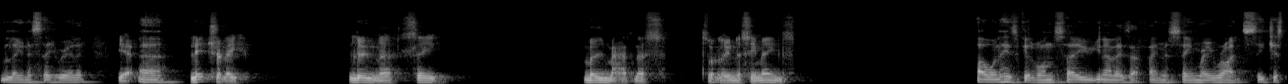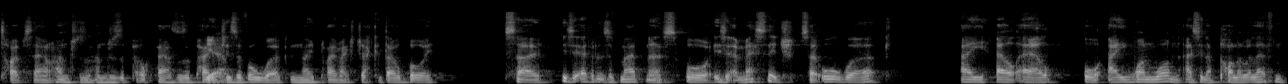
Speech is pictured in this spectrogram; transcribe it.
lunacy, really. Yeah. Uh, Literally, lunar sea, moon madness. That's what lunacy means. oh, and here's a good one. So, you know, there's that famous scene where he writes, he just types out hundreds and hundreds of or thousands of Yeah. pages of all work and no play makes Jack a dull boy. So, is it evidence of madness or is it a message? So, all work, A L L or A11, as in Apollo 11.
